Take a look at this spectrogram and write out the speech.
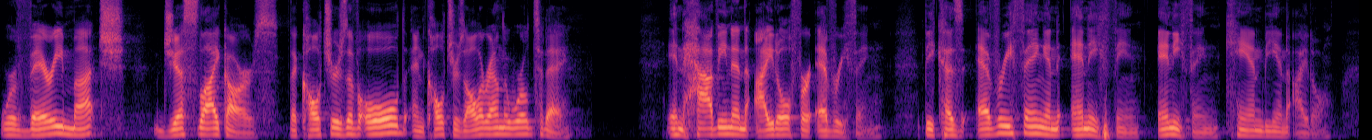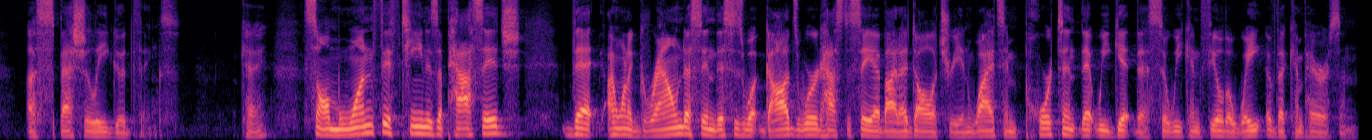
were very much just like ours, the cultures of old and cultures all around the world today, in having an idol for everything, because everything and anything, anything can be an idol, especially good things. Okay? Psalm 115 is a passage that I want to ground us in this is what God's word has to say about idolatry and why it's important that we get this so we can feel the weight of the comparison.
